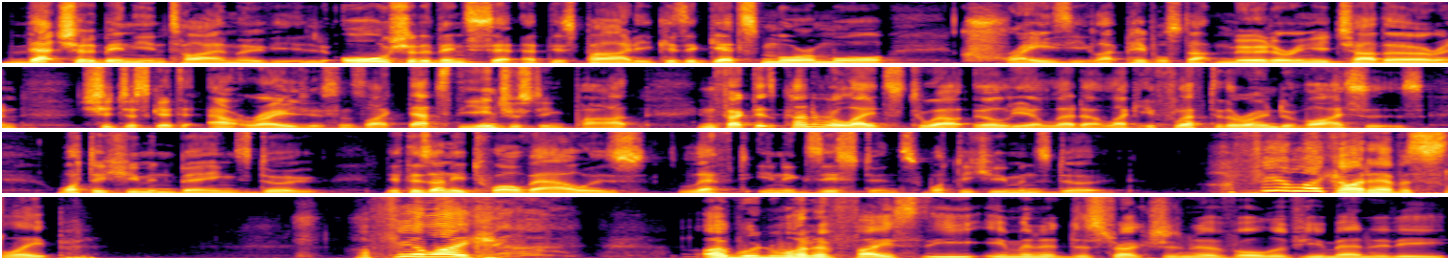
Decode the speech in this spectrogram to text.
that should have been the entire movie. It all should have been set at this party because it gets more and more crazy. Like people start murdering each other and shit just gets outrageous. And it's like, that's the interesting part. In fact, it kind of relates to our earlier letter. Like, if left to their own devices, what do human beings do? If there's only 12 hours left in existence, what do humans do? I feel like I'd have a sleep. I feel like I wouldn't want to face the imminent destruction of all of humanity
